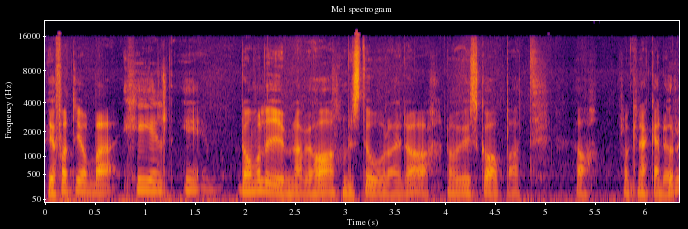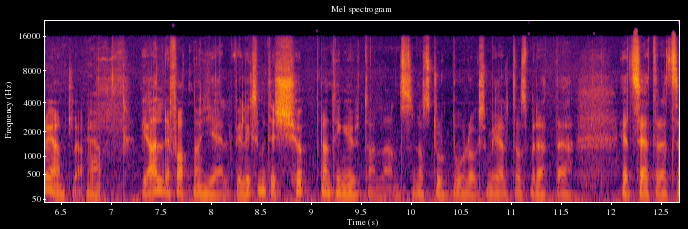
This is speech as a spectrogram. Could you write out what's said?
Vi har fått jobba helt... i- De volymerna vi har som är stora idag, de har vi skapat ja, från knacka dörr egentligen. Ja. Vi har aldrig fått någon hjälp. Vi har liksom inte köpt någonting utomlands. Något stort bolag som hjälpt oss med detta. Etc. etc.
